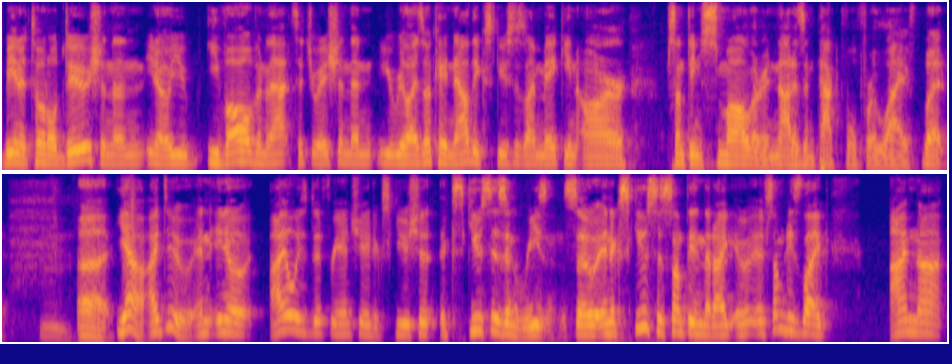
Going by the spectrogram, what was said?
being a total douche, and then you know you evolve into that situation. Then you realize, okay, now the excuses I'm making are something smaller and not as impactful for life. But Mm. Uh, yeah, I do. And, you know, I always differentiate excuses, excuses and reasons. So an excuse is something that I, if somebody's like, I'm not,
